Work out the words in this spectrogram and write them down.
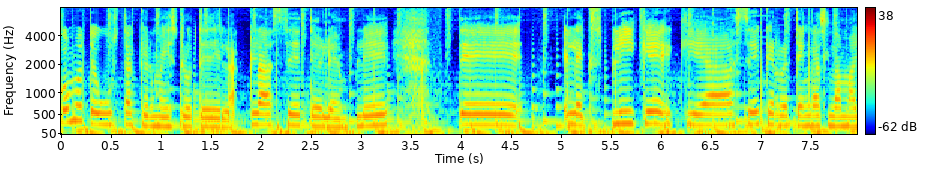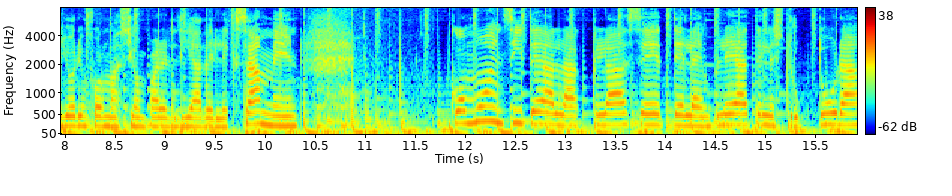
¿Cómo te gusta que el maestro te dé la clase, te la emplee, te le explique qué hace que retengas la mayor información para el día del examen? cómo en sí te da la clase, te la emplea, te la estructura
